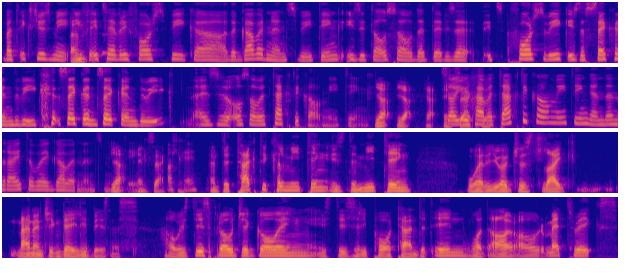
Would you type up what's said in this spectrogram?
But excuse me, And- if it's every fourth week, uh, the governance meeting, is it also that there is a it's fourth week is the second week, second second week is also a tactical meeting. Yeah, yeah, yeah. So you have a tactical meeting and then right away governance meeting. Yeah, exactly. Okay. And the tactical meeting is the meeting where you are just like managing daily business. How is this project going? Is this report handed in? What are our metrics?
